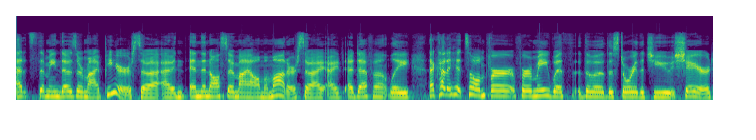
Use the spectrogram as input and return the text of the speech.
that's I mean those are my peers. So I and then also my alma mater. So I, I, I definitely that kind of hits home for for me with the the story that you shared.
